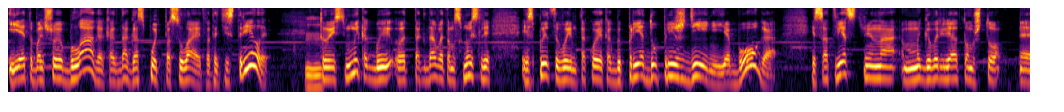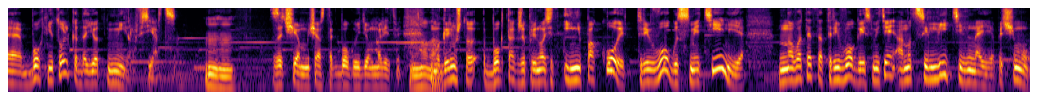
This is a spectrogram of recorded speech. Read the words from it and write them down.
И это большое благо, когда Господь посылает вот эти стрелы, mm То есть мы как бы вот тогда в этом смысле испытываем такое как бы предупреждение Бога, и, соответственно, мы говорили о том, что э, Бог не только дает мир в сердце, mm зачем мы часто к Богу идем в молитве. Ну, да. Мы говорим, что Бог также приносит и непокой, тревогу, смятение, но вот эта тревога и смятение, оно целительное. Почему?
